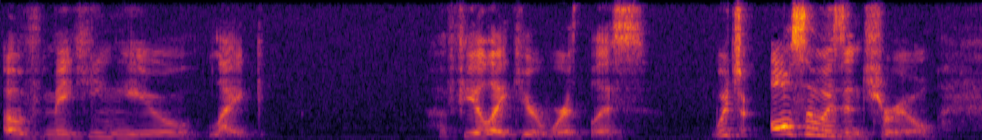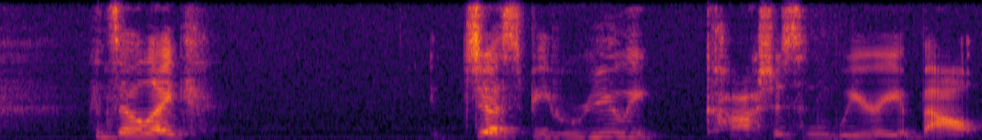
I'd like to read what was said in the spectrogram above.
of making you like feel like you're worthless which also isn't true. And so like just be really cautious and weary about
